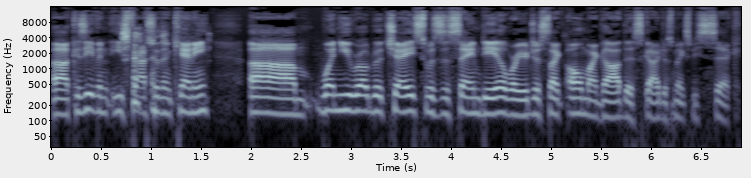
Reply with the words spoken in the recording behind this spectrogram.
because even he's faster than Kenny. Um, when you rode with Chase, was the same deal where you're just like, oh my god, this guy just makes me sick.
